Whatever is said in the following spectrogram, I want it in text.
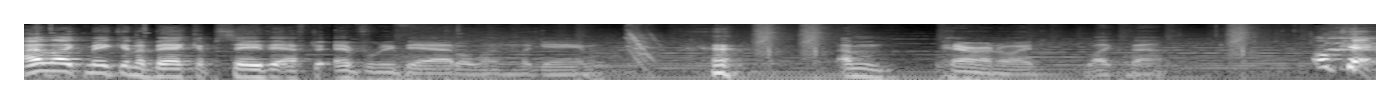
I like making a backup save after every battle in the game. I'm paranoid like that. Okay,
